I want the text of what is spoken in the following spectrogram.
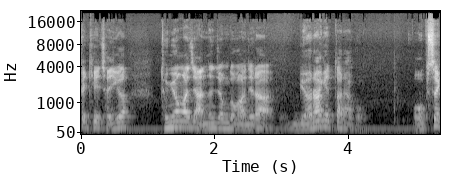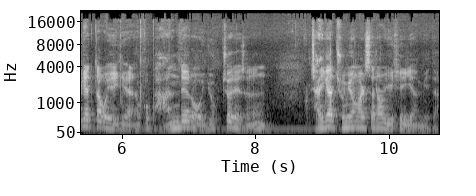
이렇게 자기가 등용하지 않는 정도가 아니라 멸하겠다라고 없애겠다고 얘기해놓고 반대로 6절에서는 자기가 중용할 사람을 이렇게 얘기합니다.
